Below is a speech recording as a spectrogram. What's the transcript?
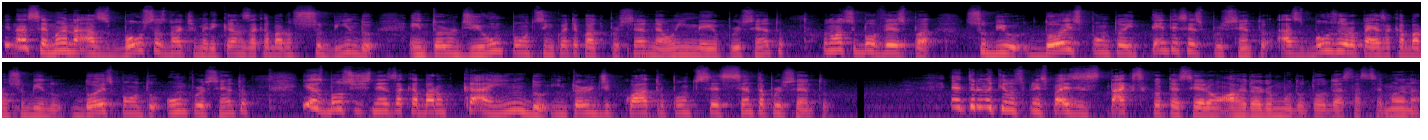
E na semana, as bolsas norte-americanas acabaram subindo em torno de 1,54%, né, 1,5%. O nosso Ibovespa subiu 2,86%, as bolsas europeias acabaram subindo 2,1% e as bolsas chinesas acabaram caindo em torno de 4,60%. Entrando aqui nos principais destaques que aconteceram ao redor do mundo todo esta semana,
